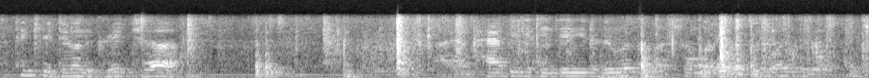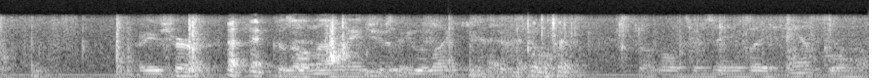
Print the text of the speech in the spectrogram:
I think you're doing job. I am happy to continue to do it unless somebody else would like to do it. Are you sure? Cause I'll nominate you if you would like to. Don't know if there's anybody's hands going up.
